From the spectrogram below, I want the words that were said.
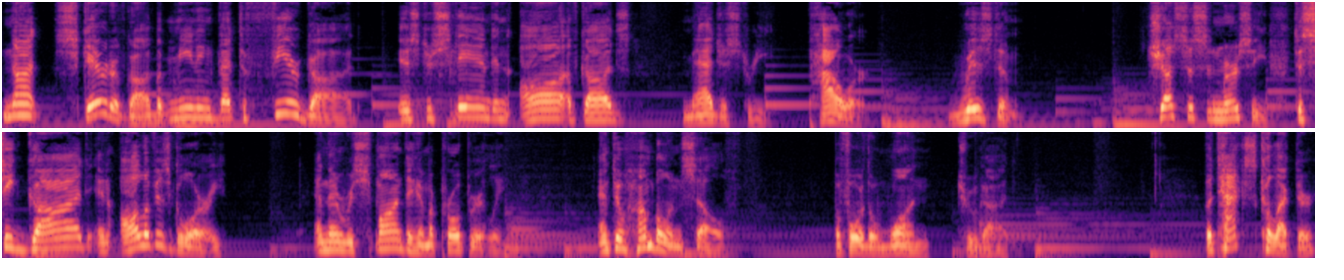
Not scared of God, but meaning that to fear God is to stand in awe of God's majesty, power, wisdom, justice, and mercy, to see God in all of his glory and then respond to him appropriately, and to humble himself before the one true God. The tax collector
